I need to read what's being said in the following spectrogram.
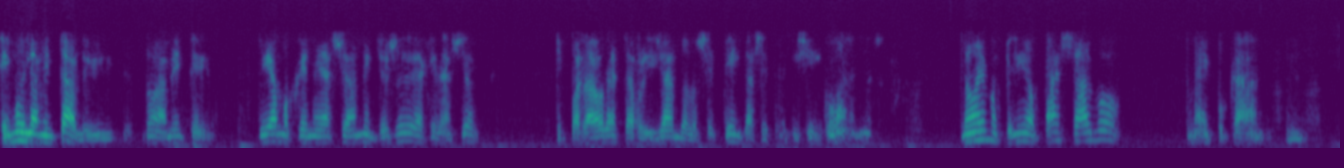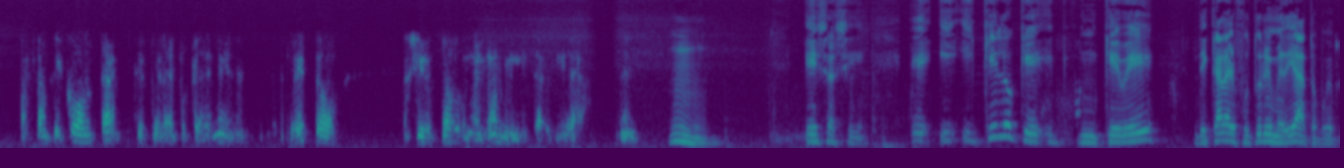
es, muy lamentable, nuevamente, digamos generacionalmente, yo soy de la generación que por ahora está brillando los 70, 75 años no hemos tenido paz salvo una época bastante corta, que fue la época de Menem. El ha sido todo una enorme inestabilidad. ¿eh? Mm. es así. Eh, y, qué es lo que, que ve de cara al futuro inmediato? Porque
